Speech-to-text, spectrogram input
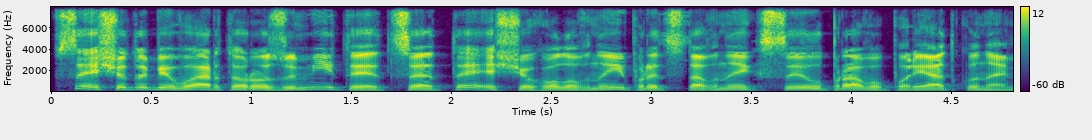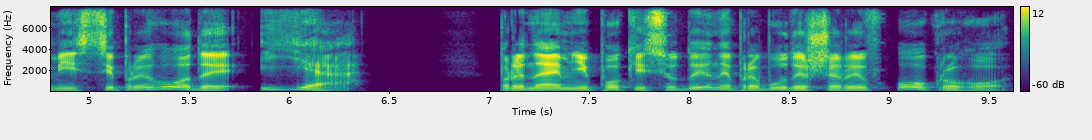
Все, що тобі варто розуміти, це те, що головний представник сил правопорядку на місці пригоди я. Принаймні, поки сюди не прибуде шериф округу,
